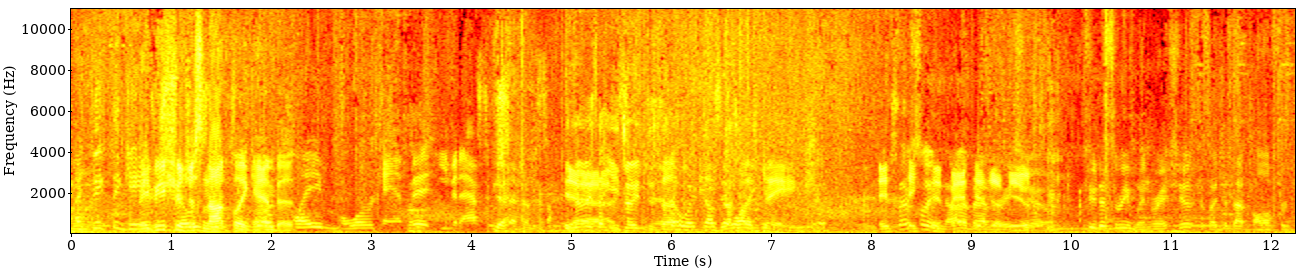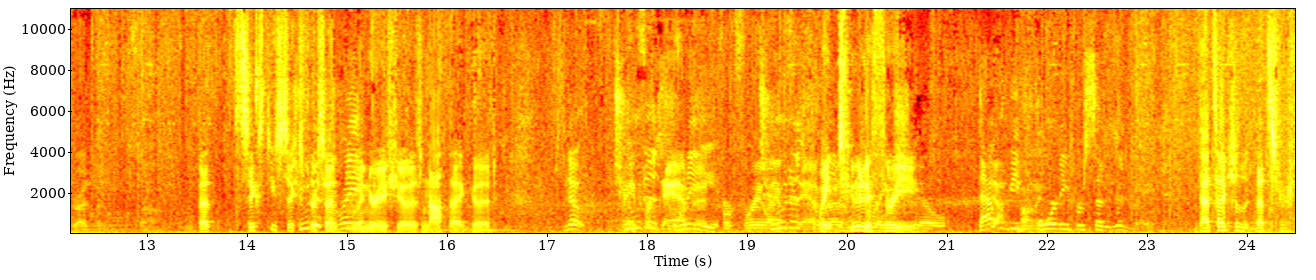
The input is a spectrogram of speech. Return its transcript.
I think the game. Maybe you should just not play Gambit. Play more Gambit even after Yeah. seventy something. It knows Yeah. that you don't deserve No, it. it doesn't want to I give think. It's It's actually not a bad advantage you. ratio. Two to three win ratio because I did that all for dredging. So That 66% win ratio is not that good. No, I two mean, for to damage, three. for Two to damage. Wait, two to three. ratio. That Yeah, would be forty percent win rate. That's actually that's that's,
